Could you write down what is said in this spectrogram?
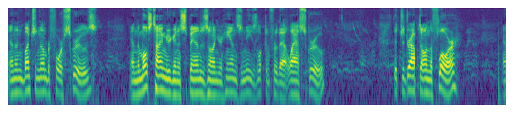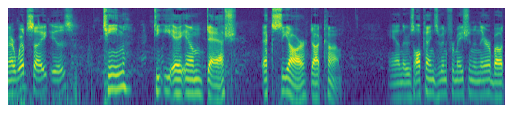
and then a bunch of number four screws. And the most time you're going to spend is on your hands and knees looking for that last screw that you dropped on the floor. And our website is team, T E A M dash, xcr.com. And there's all kinds of information in there about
